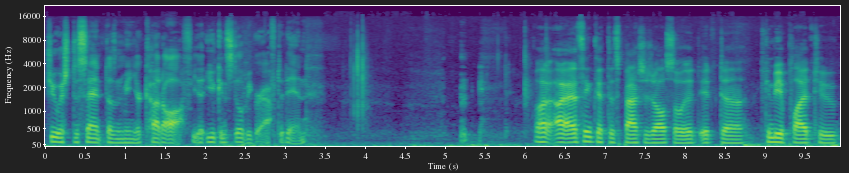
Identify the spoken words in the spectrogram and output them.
Jewish descent doesn't mean you're cut off. You, you can still be grafted in. Well, I, I think that this passage also it, it uh, can be applied to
